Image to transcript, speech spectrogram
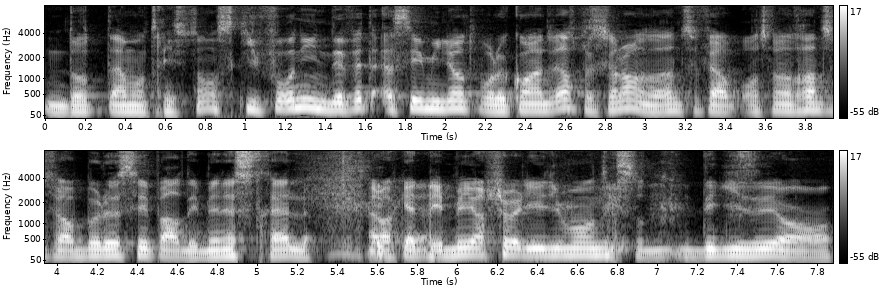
notamment Tristan, ce qui fournit une défaite assez humiliante pour le camp adverse parce que là on est en train de se faire, on est en train de se faire bolosser par des ménestrels alors qu'il y a des meilleurs chevaliers du monde qui sont déguisés en,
